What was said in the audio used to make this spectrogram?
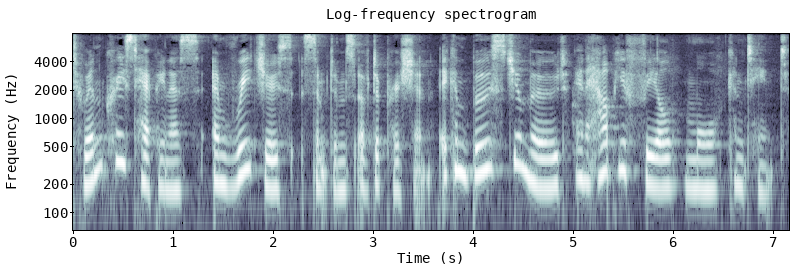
to increased happiness and reduced symptoms of depression. It can boost your mood and help you feel more content.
